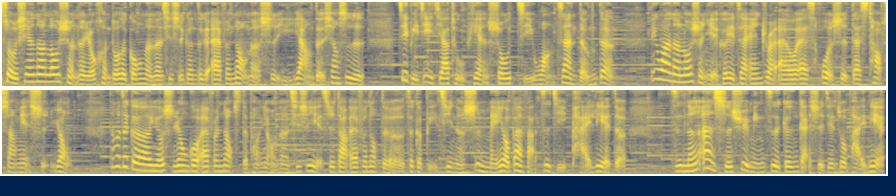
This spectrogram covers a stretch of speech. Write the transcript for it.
首先呢，Notion 呢有很多的功能呢，其实跟这个 Evernote 呢是一样的，像是记笔记加图片、收集网站等等。另外呢，Notion 也可以在 Android、iOS 或者是 Desktop 上面使用。那么这个有使用过 Evernote 的朋友呢，其实也知道 Evernote 的这个笔记呢是没有办法自己排列的，只能按时序名字更改时间做排列。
